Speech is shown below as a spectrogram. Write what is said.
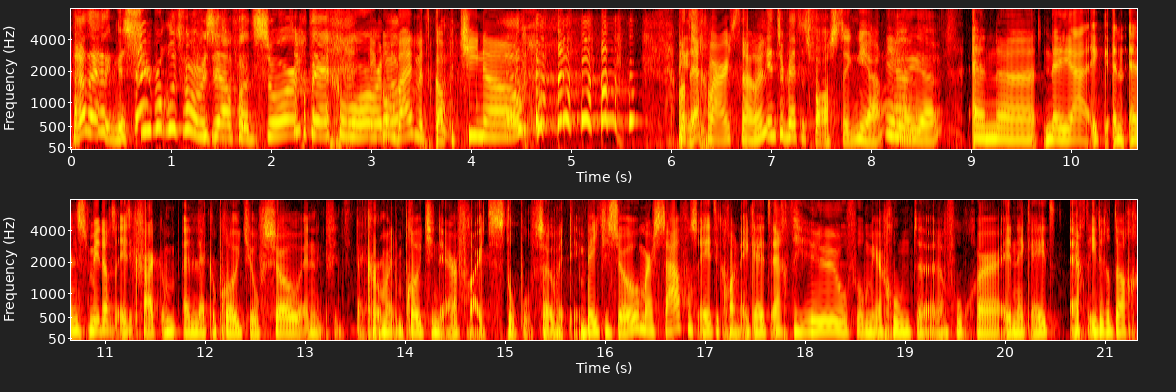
Gaat ik ben supergoed voor mezelf aan het zorgen tegenwoordig. Ik ontbijt met cappuccino. Wat echt waar is trouwens. Intermittent fasting, ja. Ja. ja, ja. En eh, nee, ja, ik, en, en smiddags eet ik vaak een, een lekker broodje of zo. En ik vind het lekker om een broodje in de airfryer te stoppen of zo. Een beetje zo. Maar s'avonds eet ik gewoon, ik eet echt heel veel meer groenten dan vroeger. En ik eet echt iedere dag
